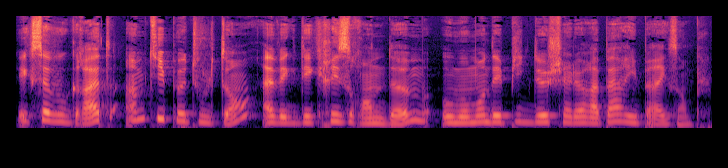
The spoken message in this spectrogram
et que ça vous gratte un petit peu tout le temps avec des crises random au moment des pics de chaleur à Paris par exemple.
